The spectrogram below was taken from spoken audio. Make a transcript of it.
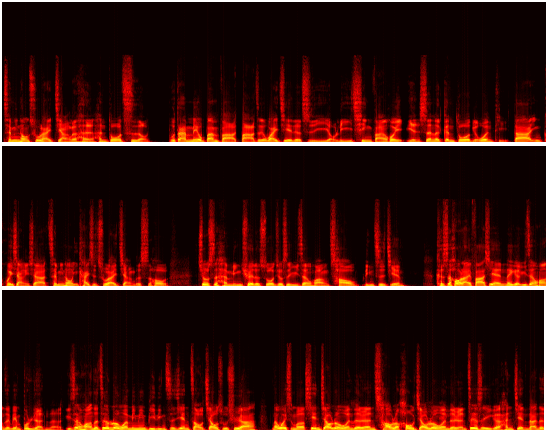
陈明通出来讲了很很多次哦。不但没有办法把这个外界的质疑有厘清，反而会衍生了更多的问题。大家应回想一下，陈明通一开始出来讲的时候，就是很明确的说，就是于正煌抄林志坚。可是后来发现，那个于正煌这边不忍了，于正煌的这个论文明明比林志坚早交出去啊，那为什么先交论文的人抄了后交论文的人？这个是一个很简单的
